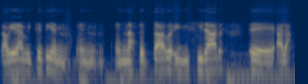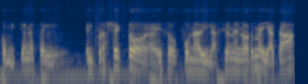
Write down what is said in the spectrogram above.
Gabriela Michetti en, en, aceptar y girar eh, a las comisiones el, el, proyecto, eso fue una dilación enorme y acá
